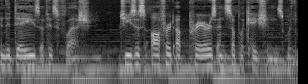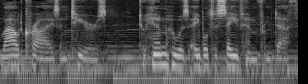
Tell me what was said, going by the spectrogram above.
In the days of his flesh, Jesus offered up prayers and supplications with loud cries and tears to him who was able to save him from death,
